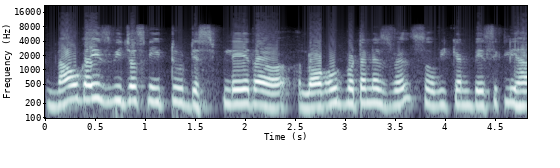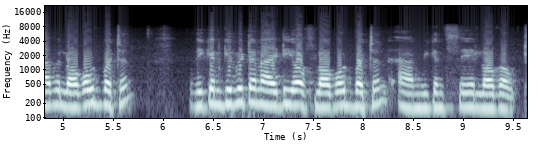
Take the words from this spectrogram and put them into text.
now guys we just need to display the logout button as well. So we can basically have a logout button. We can give it an ID of logout button and we can say logout.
